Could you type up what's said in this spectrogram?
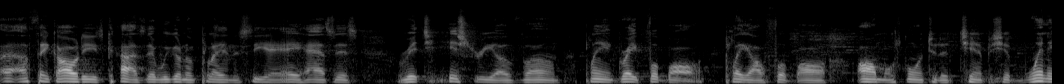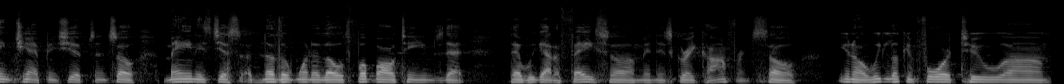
I think all these guys that we're going to play in the CAA has this rich history of um, playing great football, playoff football, almost going to the championship, winning championships, and so Maine is just another one of those football teams that that we got to face um, in this great conference. So, you know, we're looking forward to um,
